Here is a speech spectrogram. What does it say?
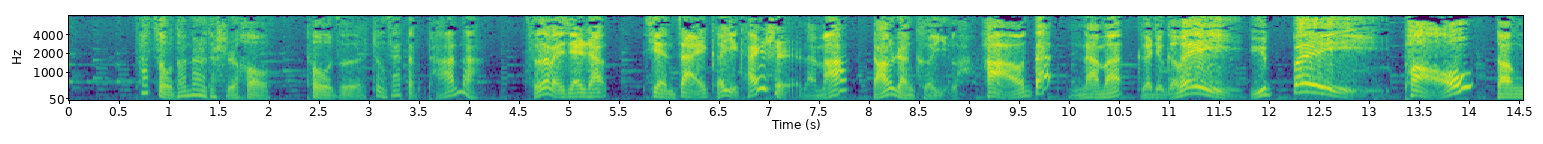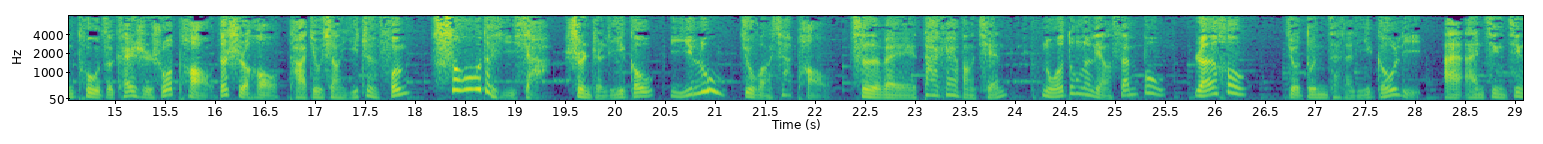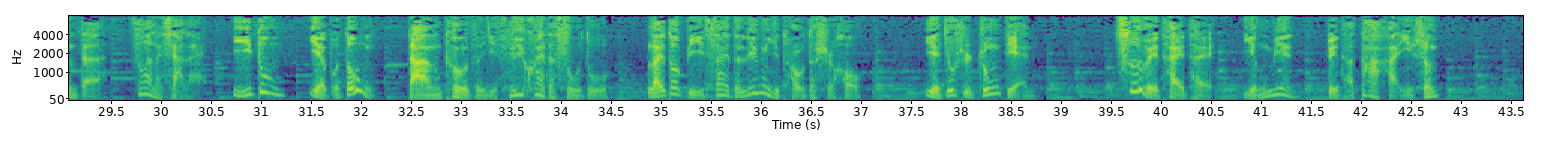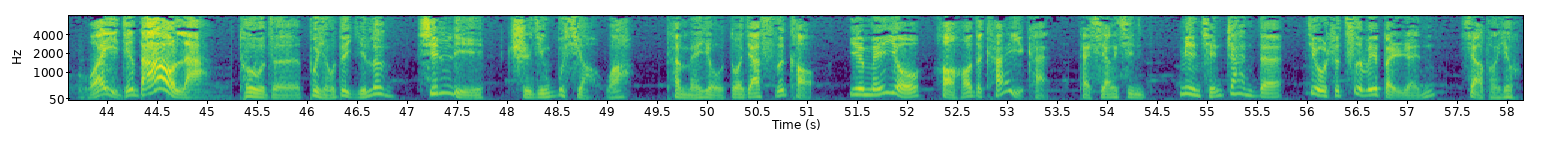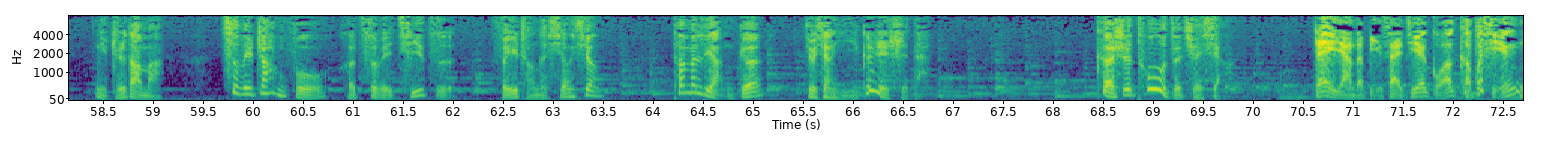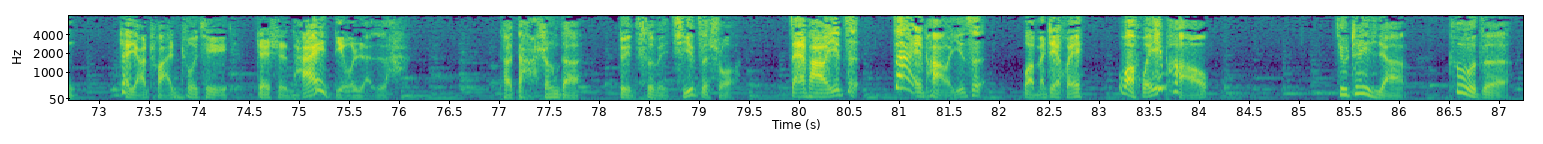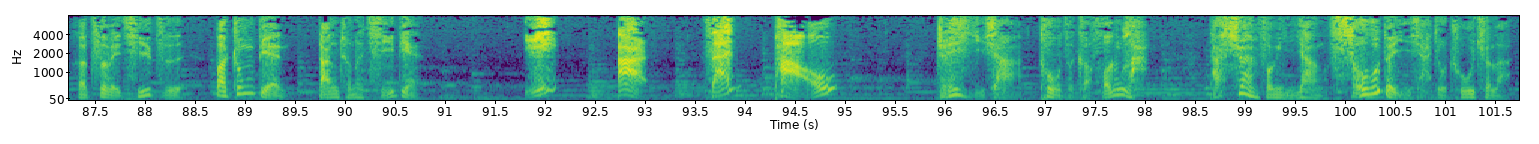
他走到那儿的时候。兔子正在等他呢，刺猬先生，现在可以开始了吗？当然可以了。好的，那么各就各位，预备，跑！当兔子开始说跑的时候，它就像一阵风，嗖的一下，顺着犁沟一路就往下跑。刺猬大概往前挪动了两三步，然后就蹲在了犁沟里，安安静静的坐了下来，一动也不动。当兔子以飞快的速度来到比赛的另一头的时候，也就是终点，刺猬太太迎面对他大喊一声。我已经到了，兔子不由得一愣，心里吃惊不小啊。他没有多加思考，也没有好好的看一看。他相信面前站的就是刺猬本人。小朋友，你知道吗？刺猬丈夫和刺猬妻子非常的相像，他们两个就像一个人似的。可是兔子却想，这样的比赛结果可不行。这样传出去真是太丢人了。他大声的对刺猬妻子说：“再跑一次，再跑一次，我们这回往回跑。”就这样，兔子和刺猬妻子把终点当成了起点。咦、二、三，跑！这一下，兔子可疯了，它旋风一样，嗖的一下就出去了。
